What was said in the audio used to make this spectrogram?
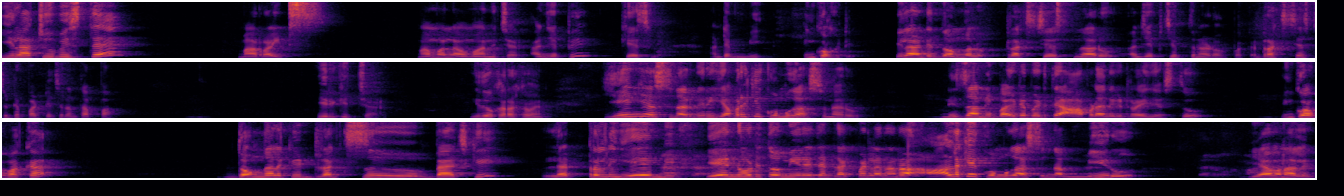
ఇలా చూపిస్తే మా రైట్స్ మమ్మల్ని అవమానించారు అని చెప్పి కేసులు. అంటే మీ ఇంకొకటి ఇలాంటి దొంగలు డ్రగ్స్ చేస్తున్నారు అని చెప్పి చెప్తున్నాడు ఒక పక్క. డ్రగ్స్ చేస్తుంటే పట్టించడం తప్ప? ఇరికిచ్చారు. ఇది ఒక రకమైన. ఏం చేస్తున్నారు మీరు? ఎవరికి కొమ్ము కాస్తున్నారు? నిజాన్ని బయట పెడితే ఆపడానికి ట్రై చేస్తూ ఇంకో పక్క దొంగలకి డ్రగ్స్ బ్యాచ్కి లెటరల్లీ ఏ ఏ నోటితో మీరైతే డ్రగ్ పెట్టలేరన్నారో వాళ్ళకే కొమ్ము కాస్తున్న మీరు ఏమనాలి?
